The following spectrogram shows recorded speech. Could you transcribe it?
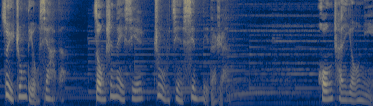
最终留下的，总是那些住进心里的人。红尘有你，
